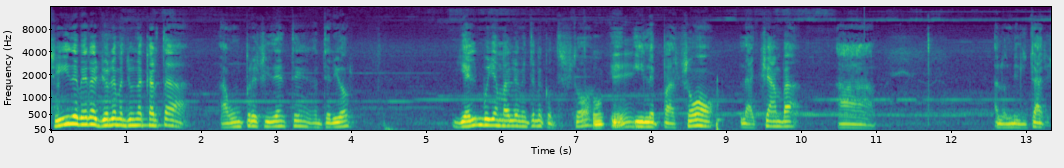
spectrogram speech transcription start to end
Sí, de veras, yo le mandé una carta a un presidente anterior y él muy amablemente me contestó y le pasó la chamba a, a los militares.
